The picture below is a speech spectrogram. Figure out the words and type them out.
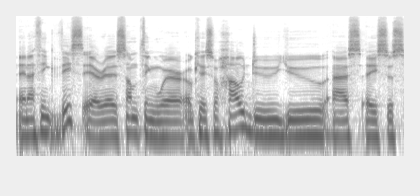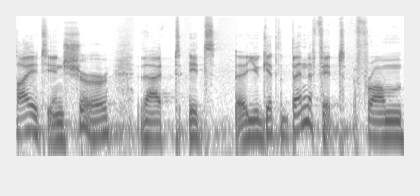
And I think this area is something where, okay, so how do you as a society ensure that it's, uh, you get the benefit from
